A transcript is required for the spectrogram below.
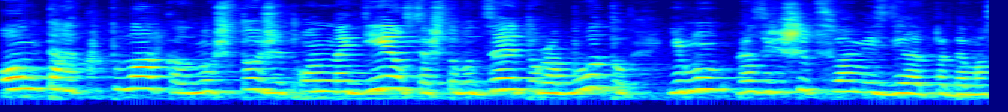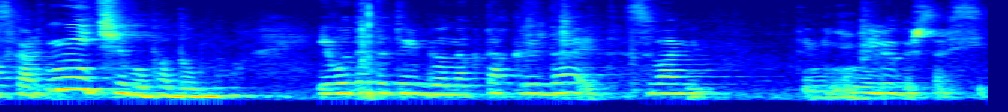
Он так плакал, ну что же, он надеялся, что вот за эту работу ему разрешит с вами сделать под Дамаскар. Ничего подобного. И вот этот ребенок так рыдает с вами, ты меня не любишь совсем.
